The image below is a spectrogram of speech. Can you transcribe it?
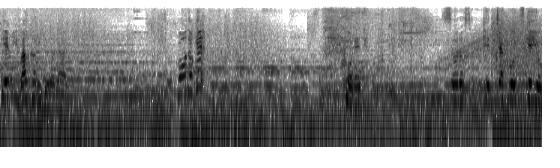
受け身ばかりではない。そこをどけ。これでそろそろ決着をつけよう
